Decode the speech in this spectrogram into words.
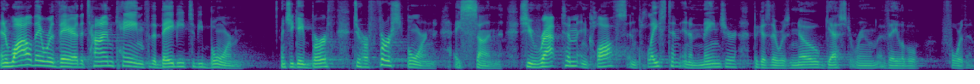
And while they were there, the time came for the baby to be born. And she gave birth to her firstborn, a son. She wrapped him in cloths and placed him in a manger because there was no guest room available for them.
